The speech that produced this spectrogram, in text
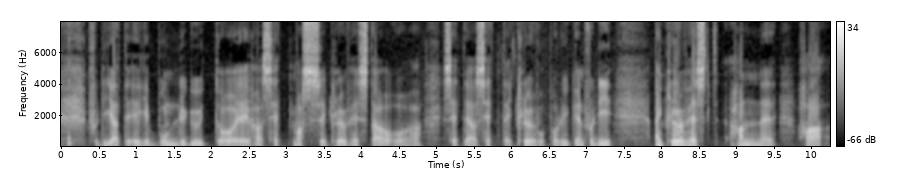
Fordi at jeg er bondegutt, og jeg har sett masse kløvhester, og har sett, jeg har sett ei kløver på ryggen. Fordi en kløvhest, han eh, har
